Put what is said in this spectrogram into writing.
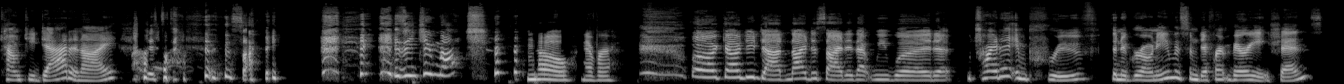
County Dad and I, this, sorry. is it too much? No, never. uh, County Dad and I decided that we would try to improve the Negroni with some different variations.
